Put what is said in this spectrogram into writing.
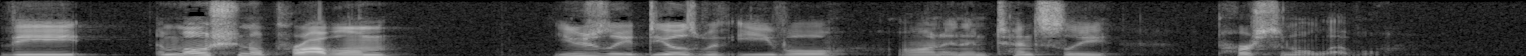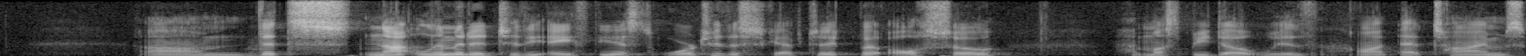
The emotional problem usually deals with evil on an intensely personal level. Um, that's not limited to the atheist or to the skeptic, but also must be dealt with at times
